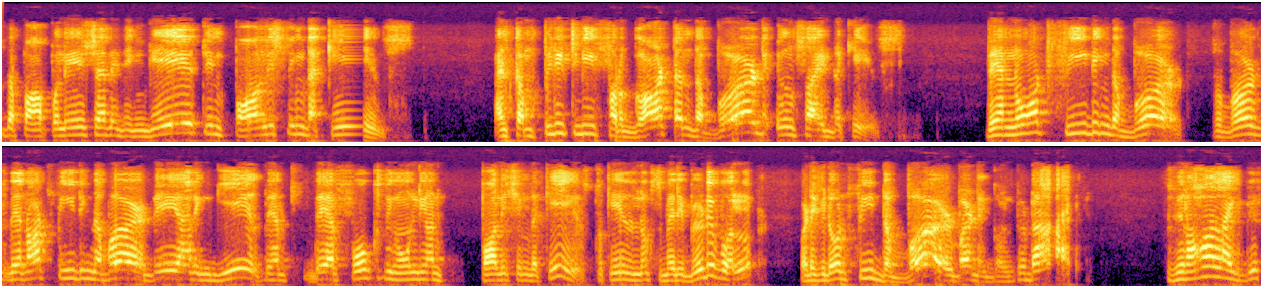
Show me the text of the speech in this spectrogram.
the population is engaged in polishing the caves and completely forgotten the bird inside the caves. They are not feeding the bird. The bird, they are not feeding the bird. They are engaged. They are, they are focusing only on polishing the caves. The cave looks very beautiful, but if you don't feed the bird, bird is going to die. We're all like this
